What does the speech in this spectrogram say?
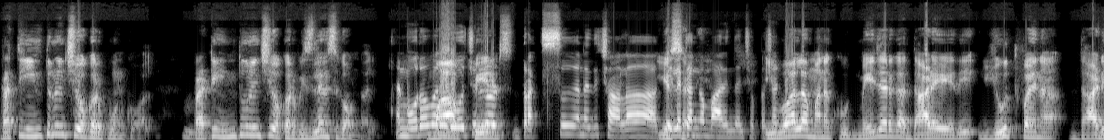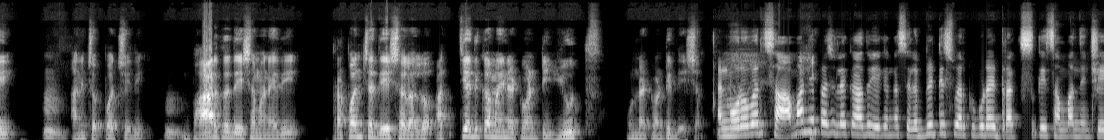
ప్రతి ఇంటి నుంచి ఒకరు పూనుకోవాలి. ప్రతి ఇంటి నుంచి ఒకరు విజిలెన్స్గా ఉండాలి. అండ్ మోర్ ఓవర్ ఈ మా రోజుల్లో parents- డ్రగ్స్ అనేది చాలా కీలకంగా. మారిందని చెప్పచ్చు. ఇవాళ మనకు మేజర్గా దాడి అయ్యేది యూత్ పైన దాడి ఉమ్, అని చెప్పొచ్చు ఇది ఉమ్, భారతదేశం అనేది ప్రపంచ దేశాలలో అత్యధికమైనటువంటి యూత్ ఉన్నటువంటి దేశం. అండ్ మోర్ ఓవర్ సామాన్య ప్రజలే కాదు ఏకంగా సెలబ్రిటీస్ వరకు కూడా డ్రగ్స్కి సంబంధించి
